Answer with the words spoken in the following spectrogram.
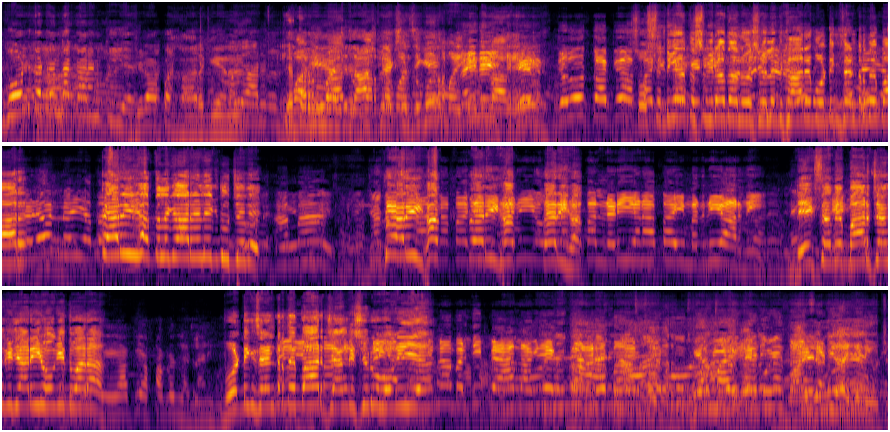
ਵੋਟ ਘਟਣ ਦਾ ਕਾਰਨ ਕੀ ਹੈ? ਜਿਹੜਾ ਆਪਾਂ ਹਾਰ ਗਏ ਆ ਨਾ ਇਹ ਪਰ ਲਾਸਟ ਇਲੈਕਸ਼ਨ ਸੀਗੇ। ਨਹੀਂ ਨਹੀਂ ਫਿਰ ਜਦੋਂ ਤੱਕ ਸੋ ਆਪਾਂ ਸਿੱਧੀਆਂ ਤਸਵੀਰਾਂ ਤੁਹਾਨੂੰ ਇਸ ਵੇਲੇ ਦਿਖਾ ਰਹੇ VOTING ਸੈਂਟਰ ਦੇ ਬਾਹਰ ਪੈਰੀ ਹੱਥ ਲਗਾ ਰਹੇ ਨੇ ਇੱਕ ਦੂਜੇ ਦੇ। ਪੈਰੀ ਹੱਥ ਪੈਰੀ ਹੱਥ ਪੈਰੀ ਹੱਥ। ਆਪਾਂ ਲੜੀ ਜਾਣਾ ਹਿੰਮਤ ਨਹੀਂ। ਹਾਰਨੀ ਦੇਖ ਸਕਦੇ ਬਾਹਰ ਜੰਗ ਜਾਰੀ ਹੋ ਗਈ ਦੁਬਾਰਾ। ਇਹ ਆ ਕਿ ਆਪਾਂ ਕੋਈ ਲੜਨਾ ਨਹੀਂ VOTING ਸੈਂਟਰ ਦੇ ਬਾਹਰ ਜੰਗ ਸ਼ੁਰੂ ਹੋ ਗਈ ਹੈ। ਜਿੰਨਾ ਮਰਜ਼ੀ ਪੈਸਾ ਲੱਗ ਜਾਏ ਫਿਰ ਮਾਈ ਡੈਡੀ ਮੈਂ ਬਾਈ ਵੀ ਆਈ ਜਾਣੀ ਉੱਚ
